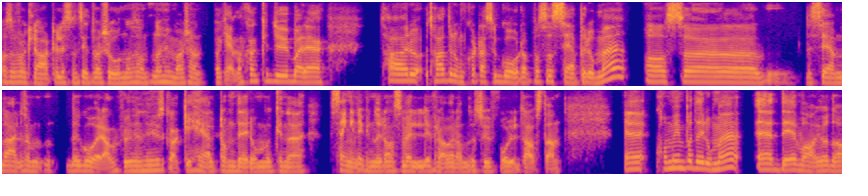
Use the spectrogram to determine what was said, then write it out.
Og så forklarte liksom situasjonen og sånt, og hun bare sånn Ok, men kan ikke du bare ta, ta et romkort, så går du opp og så ser på rommet, og så se om det er liksom Det går an, for hun huska ikke helt om det rommet kunne Sengene kunne rase veldig fra hverandre, så hun får litt avstand. Eh, kom inn på det rommet. Eh, det var jo da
